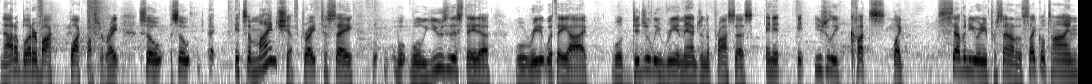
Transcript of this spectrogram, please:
not a Blutterbock blockbuster, right? So, so uh, it's a mind shift, right? To say, we'll use this data, we'll read it with AI, we'll digitally reimagine the process, and it, it usually cuts like 70 or 80% out of the cycle time,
